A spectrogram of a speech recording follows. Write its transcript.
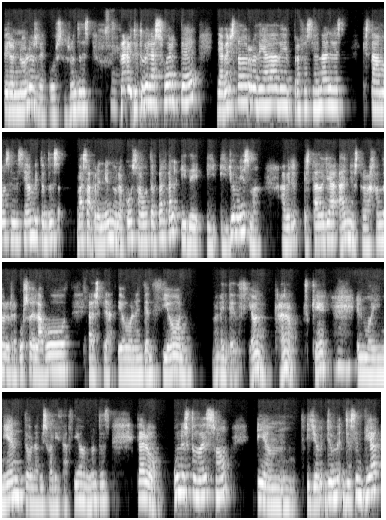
pero no los recursos. Entonces, claro, yo tuve la suerte de haber estado rodeada de profesionales que estábamos en ese ámbito, entonces vas aprendiendo una cosa, otra, tal, tal, y, de, y, y yo misma, haber estado ya años trabajando en el recurso de la voz, la respiración, la intención, ¿no? La intención, claro, es que el movimiento, la visualización, ¿no? Entonces, claro, unes todo eso y, em, yo, yo, sentía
